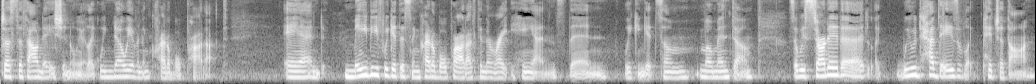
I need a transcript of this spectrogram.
just the foundation. We were like, we know we have an incredible product, and maybe if we get this incredible product in the right hands, then we can get some momentum. So we started a, like we would have days of like pitchathon.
